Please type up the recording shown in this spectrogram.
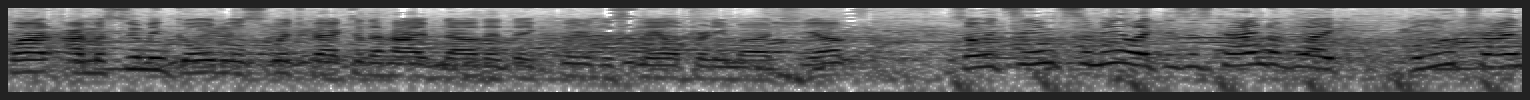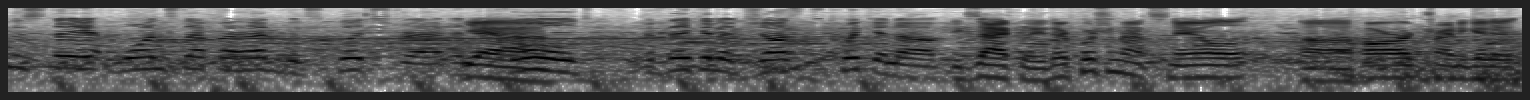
But I'm assuming gold will switch back to the hive now that they cleared the snail pretty much. Yep. So it seems to me like this is kind of like blue trying to stay at one step ahead with split strat, and Yeah. gold if they can adjust quick enough. Exactly. They're pushing that snail uh, hard, trying to get it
